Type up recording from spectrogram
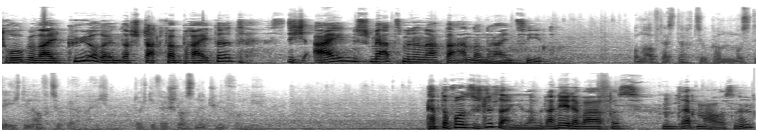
Droge Valkyrie in der Stadt verbreitet, sich ein Schmerzmittel nach der anderen reinzieht. Um auf das Dach zu kommen, musste ich den Aufzug erreichen. Durch die verschlossene Tür vor mir. Ich hab da vor uns den Schlüssel eingesammelt. Ach nee, der war fürs Treppenhaus, ne?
